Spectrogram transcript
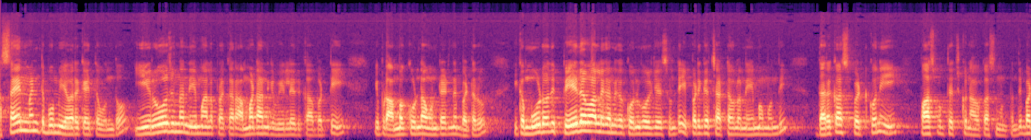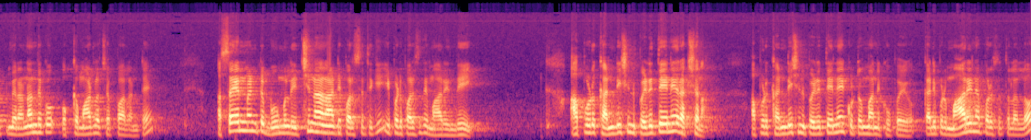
అసైన్మెంట్ భూమి ఎవరికైతే ఉందో ఈ రోజున్న నియమాల ప్రకారం అమ్మడానికి వీల్లేదు కాబట్టి ఇప్పుడు అమ్మకుండా ఉంటేనే బెటరు. ఇక మూడోది పేదవాళ్ళు కనుక కొనుగోలు చేసి ఉంటే ఇప్పటికే చట్టంలో నియమం ఉంది. దరఖాస్తు పెట్టుకొని పాస్బుక్ తెచ్చుకునే అవకాశం ఉంటుంది. బట్ మీరు అన్నందుకు ఒక్క మాటలో చెప్పాలంటే అసైన్మెంట్ భూములు ఇచ్చిన నాటి పరిస్థితికి ఇప్పటి పరిస్థితి మారింది. అప్పుడు కండిషన్ పెడితేనే రక్షణ. అప్పుడు కండిషన్ పెడితేనే కుటుంబానికి ఉపయోగం. కానీ ఇప్పుడు మారిన పరిస్థితులలో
